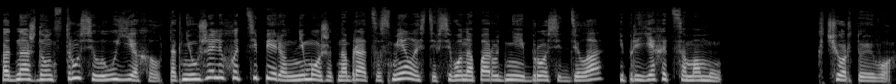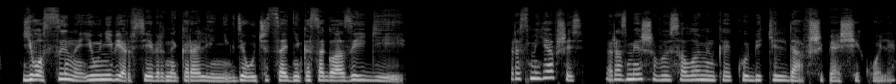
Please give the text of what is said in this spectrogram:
Однажды он струсил и уехал. Так неужели хоть теперь он не может набраться смелости всего на пару дней бросить дела и приехать самому? К черту его, его сына и универ в Северной Каролине, где учатся одни косоглазые геи. Рассмеявшись, размешиваю соломинкой кубики льда в шипящей коле.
